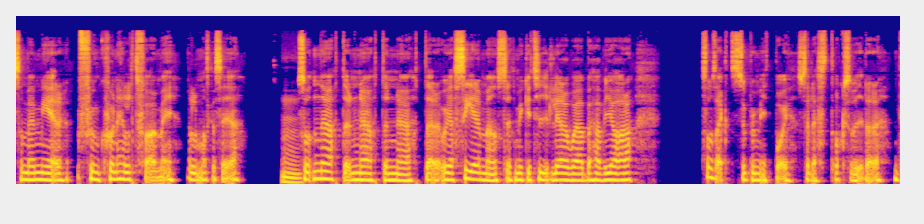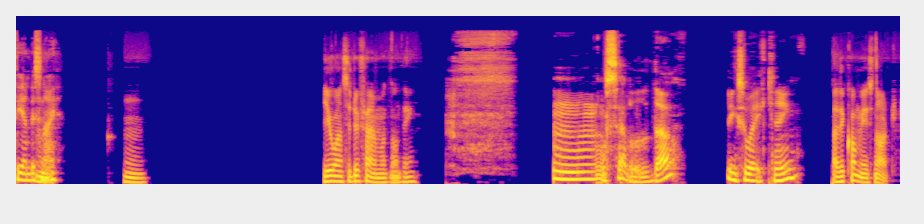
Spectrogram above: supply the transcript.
som är mer funktionellt för mig, eller vad man ska säga. Mm. Så nöter, nöter, nöter och jag ser mönstret mycket tydligare vad jag behöver göra. Som sagt, Super Meat Boy, Celeste och så vidare. D&D Mm. Snai. Mm. Johan, ser du fram emot någonting? Mm, Zelda. Link's Awakening. Ja, det kommer ju snart.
